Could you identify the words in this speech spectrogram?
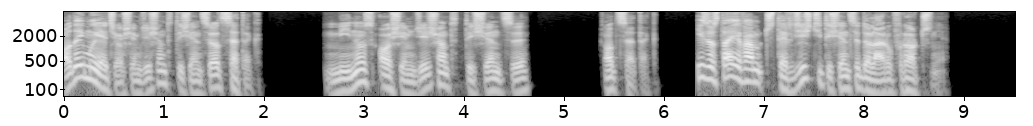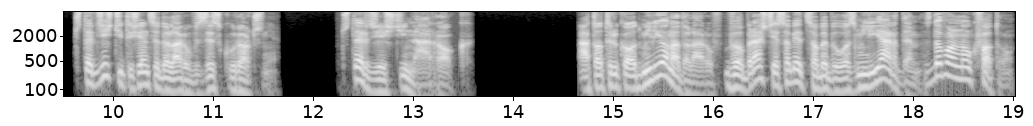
Odejmujecie 80 tysięcy odsetek. Minus 80 tysięcy odsetek. I zostaje Wam 40 tysięcy dolarów rocznie. 40 tysięcy dolarów zysku rocznie. 40 na rok. A to tylko od miliona dolarów. Wyobraźcie sobie, co by było z miliardem, z dowolną kwotą.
